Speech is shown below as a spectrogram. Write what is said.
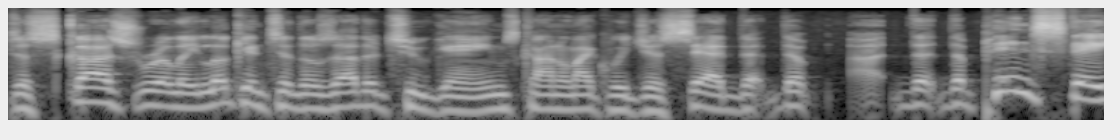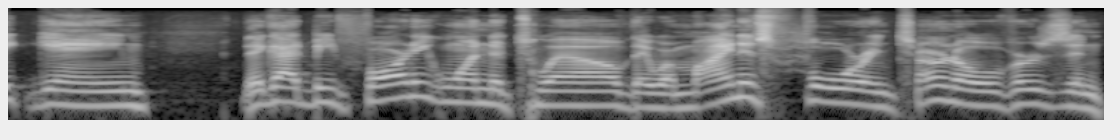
discuss really look into those other two games kind of like we just said. The the uh, the, the Penn State game, they got beat 41 to 12. They were minus 4 in turnovers and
